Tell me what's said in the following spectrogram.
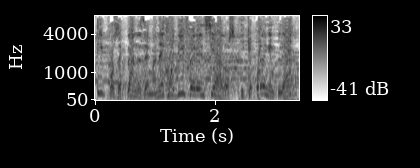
tipos de planes de manejo diferenciados y que pueden emplear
